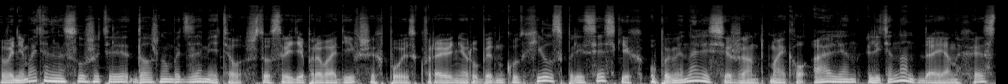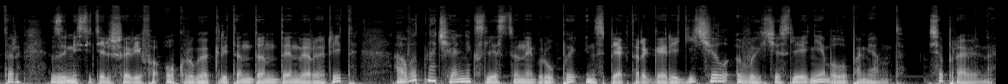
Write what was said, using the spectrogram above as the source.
Внимательный слушатель, должно быть, заметил, что среди проводивших поиск в районе Рубин Гуд Хиллз полицейских упоминались сержант Майкл Аллен, лейтенант Дайан Хестер, заместитель шерифа округа Криттенден Денвер Рид, а вот начальник следственной группы инспектор Гарри Гитчелл в их числе не был упомянут. Все правильно.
